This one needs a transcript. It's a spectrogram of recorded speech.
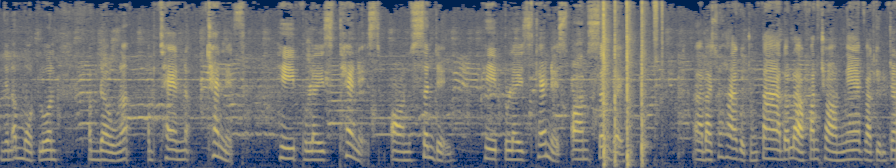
Nhấn âm một luôn. Âm đầu đó. Âm ten tennis. He plays tennis on Sunday. He plays tennis on Sunday. À, bài số 2 của chúng ta đó là khoan tròn nghe và kiểm tra.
